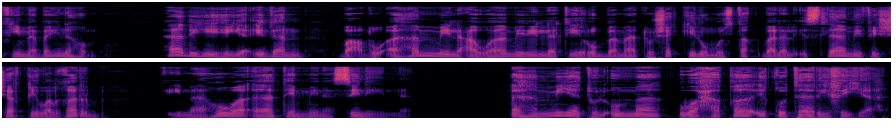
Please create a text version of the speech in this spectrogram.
فيما بينهم. هذه هي إذن بعض أهم العوامل التي ربما تشكل مستقبل الإسلام في الشرق والغرب فيما هو آت من السنين. أهمية الأمة وحقائق تاريخية.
